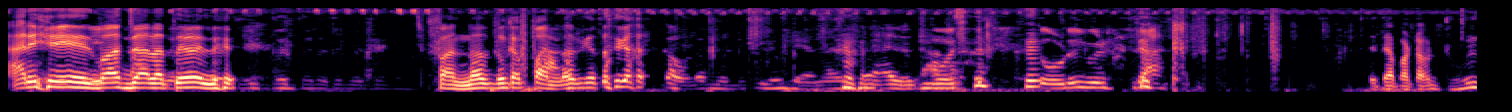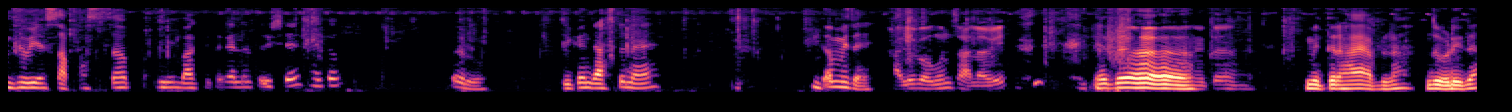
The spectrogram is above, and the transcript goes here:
अरे हे बस झाला चल पन्नास का पन्नास घेतो का? तोडून तर त्या पटावर धुवून घेऊया सपासप. आणि बाकीचा काय नंतर विषय तो. करू. चिकन जास्त नाही. कमीच आहे. खाली बघून चालावे. तर मित्र आहे आपला जोडीला.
